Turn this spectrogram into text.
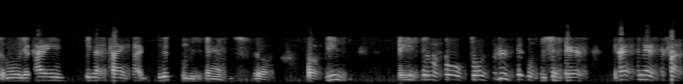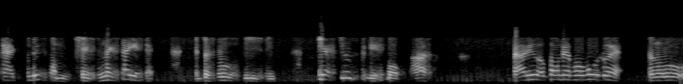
ကျွန်တော်ရခိုင် ပြည်နယ်ထိုင်ဒီကော်မရှင်ဆိုတော့ဒီဒီကျွန်တော်စုံစမ်းစစ်ဆေးကော်မရှင်ခိုင်နေဆိုင်ဒီကော်မရှင်နဲ့ဆိုင်ကျွန်တော်ဒီကျကျူဒီဘောဒါတွေကိုအကောင့်တွေပေါ်ဖို့အတွက်ကျွန်တော်တို့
